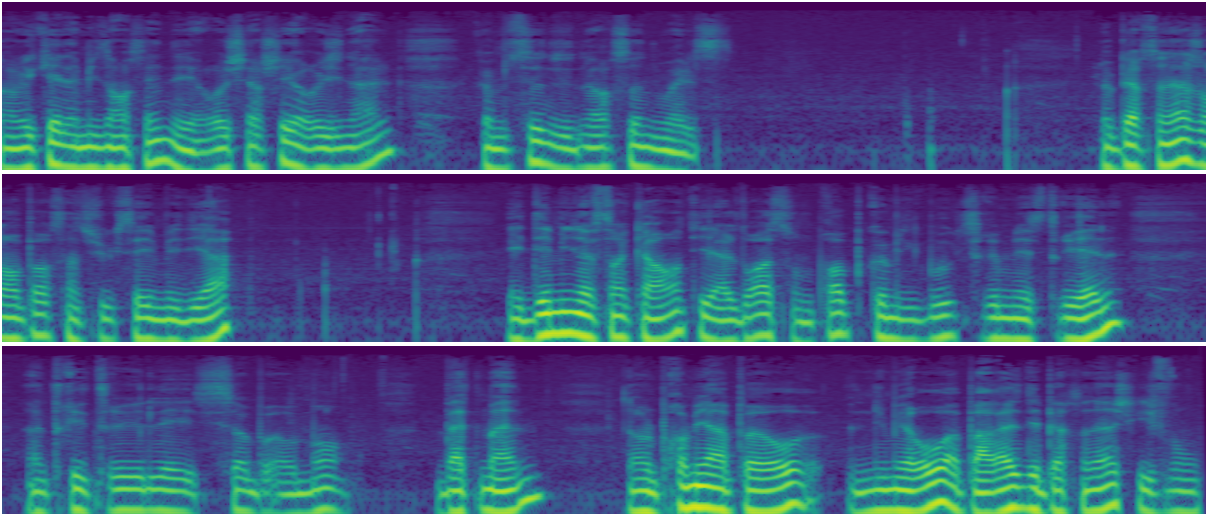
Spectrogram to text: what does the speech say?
dans lesquels la mise en scène est recherchée originale, comme ceux de Orson Welles. Le personnage remporte un succès immédiat, et dès 1940, il a le droit à son propre comic book trimestriel, intitulé sobrement Batman. Dans le premier numéro apparaissent des personnages qui vont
